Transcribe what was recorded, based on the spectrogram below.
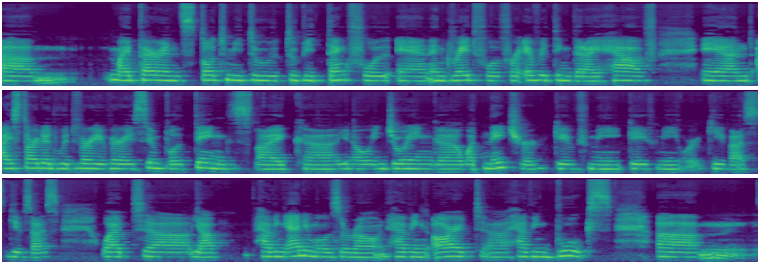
um, my parents taught me to to be thankful and, and grateful for everything that I have, and I started with very very simple things like uh, you know enjoying uh, what nature gave me gave me or give us gives us, what uh, yeah having animals around, having art, uh, having books. Um,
